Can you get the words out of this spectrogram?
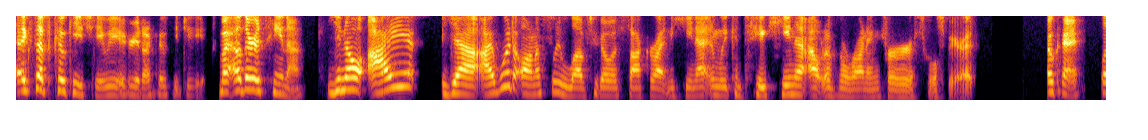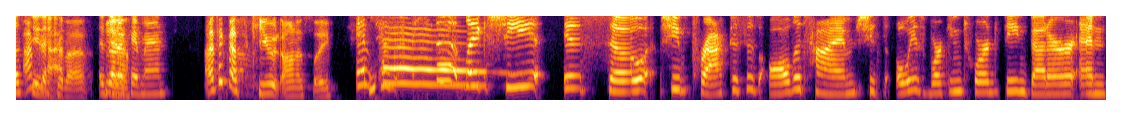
except Kokichi. We agreed on Kokichi. My other is Hina. You know, I yeah, I would honestly love to go with Sakura and Hina, and we can take Hina out of the running for School Spirit. Okay, let's I'm do that. for that. Is Yeah. that okay, Marin? I think that's cute, honestly. And because Yay! like she is so she practices all the time. She's always working toward being better. And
